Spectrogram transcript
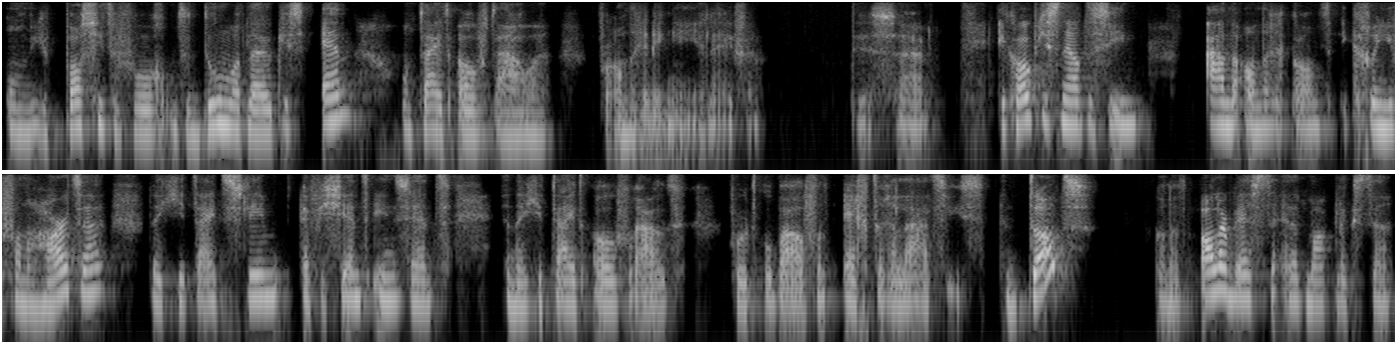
om je passie te volgen, om te doen wat leuk is en om tijd over te houden voor andere dingen in je leven. Dus uh, ik hoop je snel te zien aan de andere kant. Ik gun je van harte dat je je tijd slim, efficiënt inzet en dat je tijd overhoudt voor het opbouwen van echte relaties. En dat kan het allerbeste en het makkelijkste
